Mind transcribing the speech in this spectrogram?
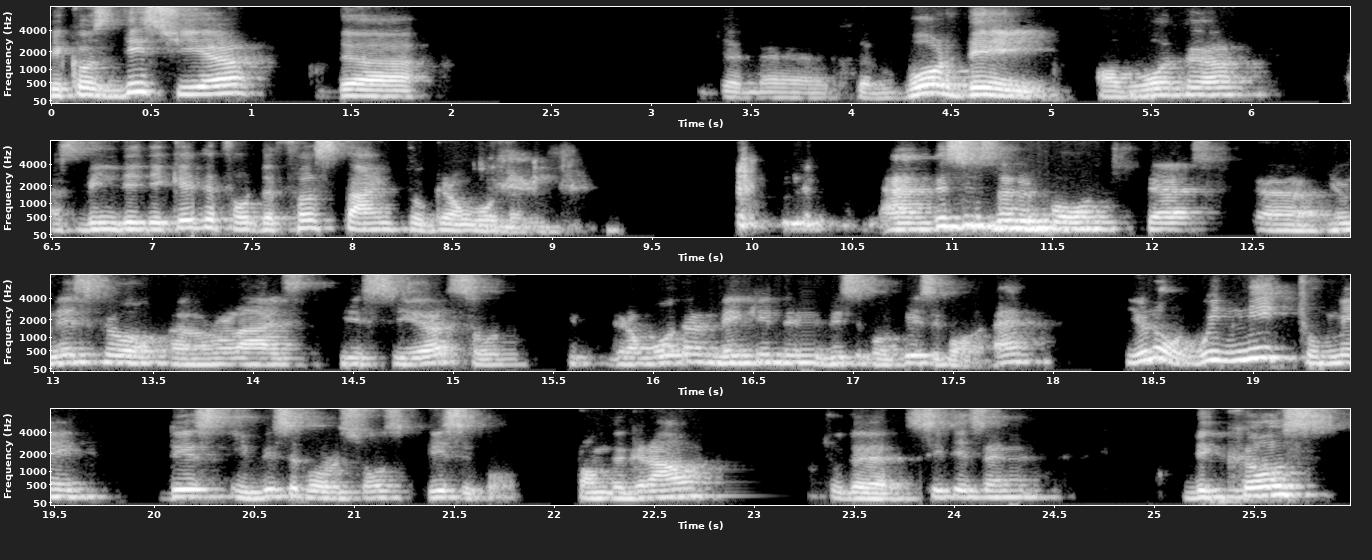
because this year the, the, the World Day of Water has been dedicated for the first time to groundwater. and this is the report that uh, UNESCO uh, realized this year. So groundwater making the invisible visible. And you know, we need to make this invisible resource visible from the ground to the citizen because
